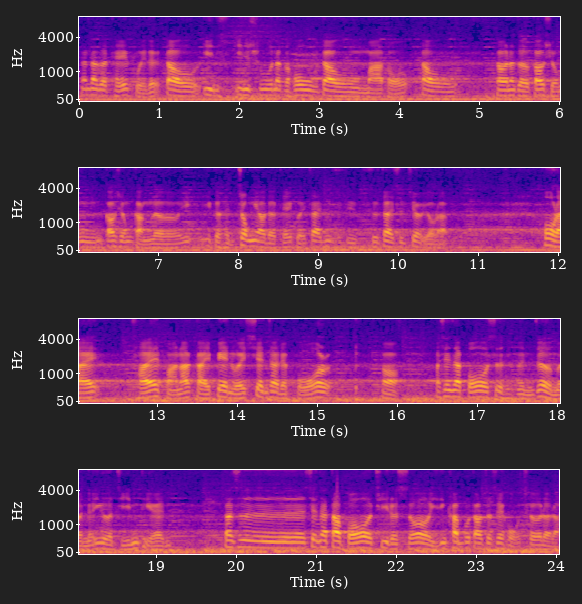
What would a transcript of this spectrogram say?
那那个铁轨的到运运输那个货物到码头到到那个高雄高雄港的一一个很重要的铁轨，在日治时代是就有了，后来才把它改变为现在的博二哦，那现在博二是很热门的一个景点。但是现在到博二去的时候，已经看不到这些火车了啦。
